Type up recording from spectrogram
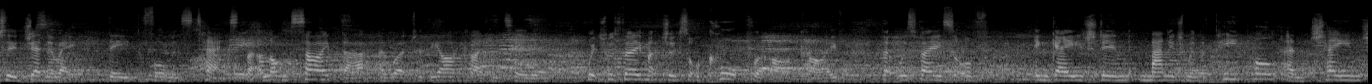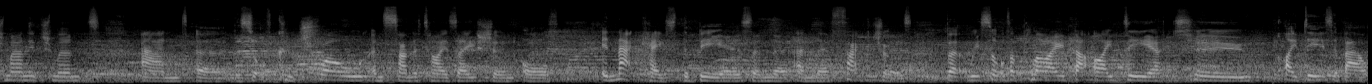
to generate the performance text. But alongside that, I worked with the archive material, which was very much a sort of corporate archive that was very sort of engaged in management of people and change management and uh, the sort of control and sanitisation of in that case the beers and the, and the factories but we sort of applied that idea to ideas about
